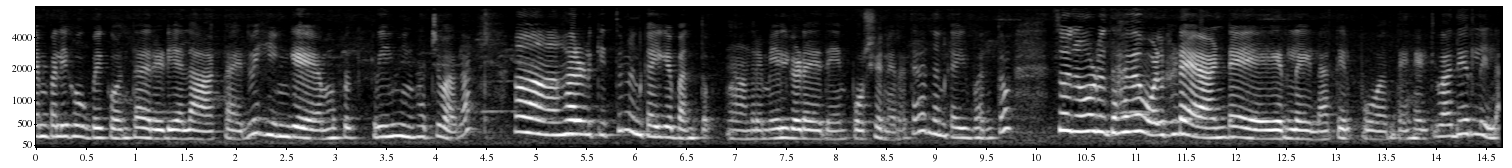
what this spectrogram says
ಟೆಂಪಲಿಗೆ ಹೋಗಬೇಕು ಅಂತ ರೆಡಿ ಎಲ್ಲ ಆಗ್ತಾ ಇದ್ವಿ. ಹೀಗೆ ಮುಖಕ್ಕೆ ಕ್ರೀಮ್ ಹಿಂಗೆ ಹಚ್ಚುವಾಗ ಆ, ಹರಳು ಕಿತ್ತು ನನ್ನ ಕೈಗೆ ಬಂತು. ಅಂದರೆ ಮೇಲ್ಗಡೆ ಅದೇನು ಪೋರ್ಷನ್ ಇರುತ್ತೆ ಅದು ನನ್ನ ಕೈಗೆ ಬಂತು. ಸೊ ನೋಡಿದಾಗ ಒಳಗಡೆ ಅಂಡೆ ಇರಲೇ ಇಲ್ಲ ತಿರುಪು ಅಂತ ಏನು ಹೇಳ್ತೀವಿ ಅದಿರಲಿಲ್ಲ.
